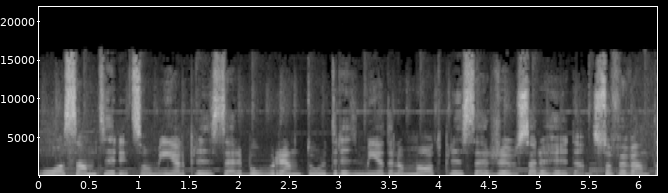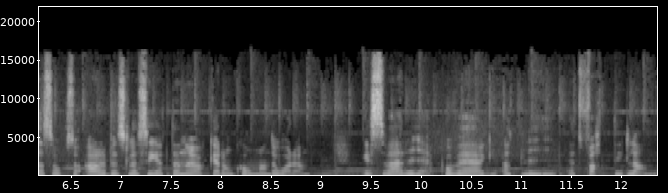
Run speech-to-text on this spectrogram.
Och samtidigt som elpriser, boräntor, drivmedel och matpriser rusar i höjden så förväntas också arbetslösheten öka de kommande åren. Är Sverige på väg att bli ett fattigt land?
